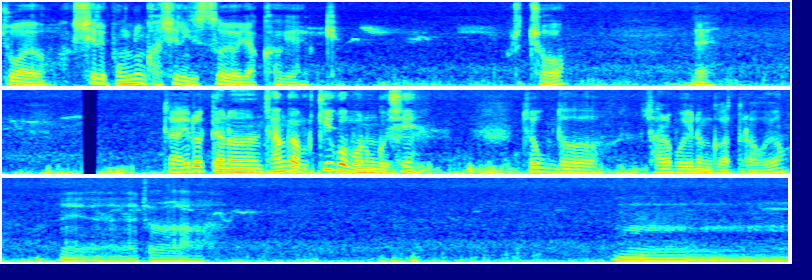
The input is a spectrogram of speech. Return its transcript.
좋아요. 확실히 복륜 가실이 있어요. 약하게 이렇게. 그렇죠. 네. 자, 이럴 때는 장갑을 끼고 보는 것이 조금 더 잘 보이는 것 같더라고요. 예, 자. 음.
